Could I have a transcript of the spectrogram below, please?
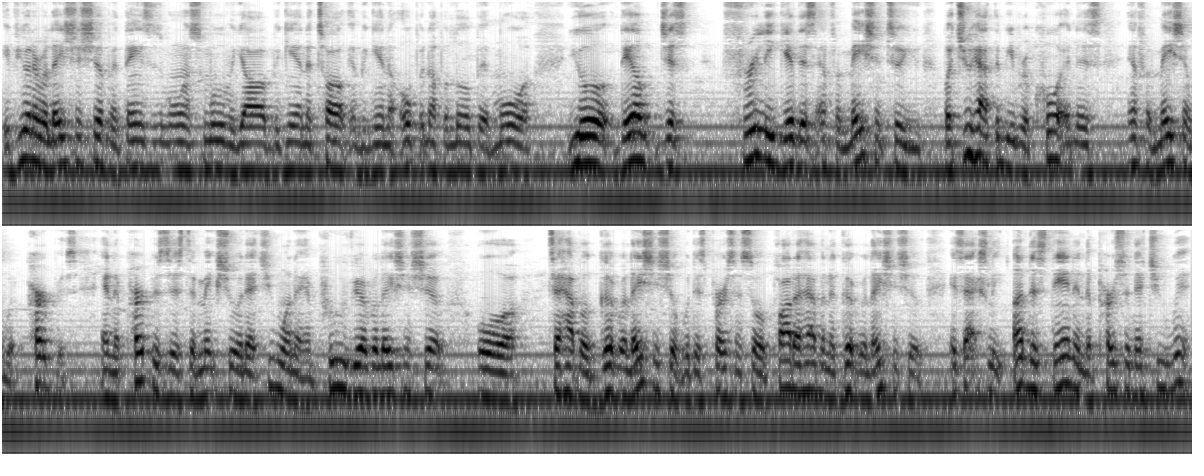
if you're in a relationship and things is going smooth and y'all begin to talk and begin to open up a little bit more, you'll they'll just freely give this information to you, but you have to be recording this information with purpose. And the purpose is to make sure that you want to improve your relationship or to have a good relationship with this person. So part of having a good relationship is actually understanding the person that you with.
